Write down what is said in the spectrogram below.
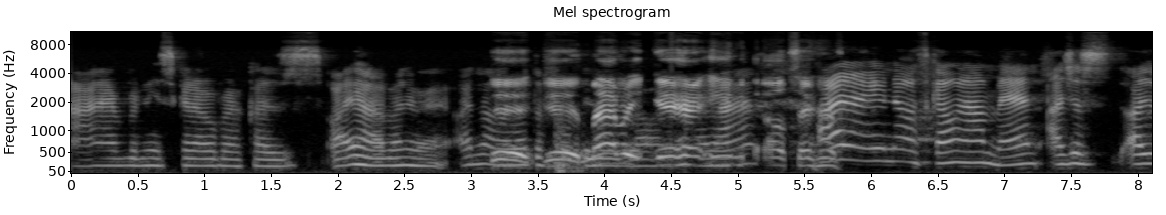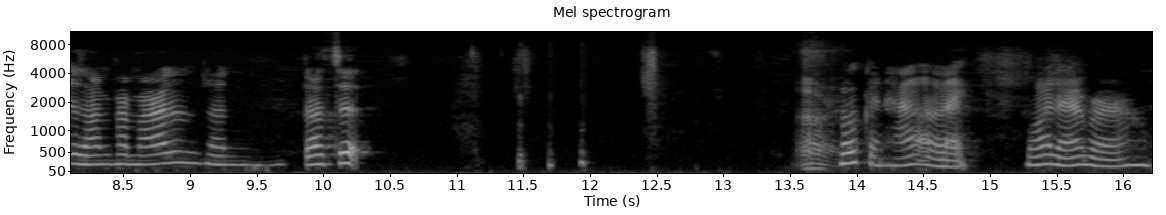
and everybody needs to get over it, because I have anyway. I don't know Good, what the good. fuck is Maverick, going get her on, man. email. Send her. I don't even know what's going on, man. I just, I just, I'm from Ireland, and that's it. All right. Fucking hell, like, whatever.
